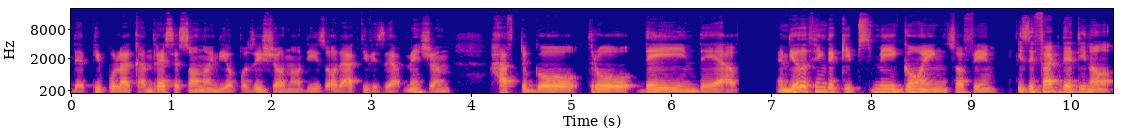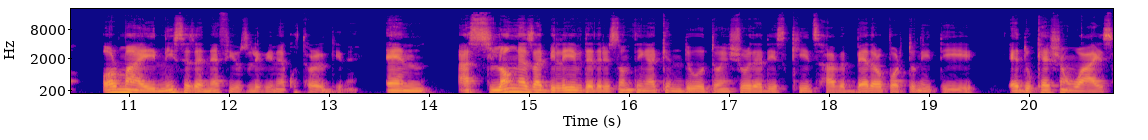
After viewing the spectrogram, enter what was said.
that people like Andres Esono in the opposition or these other activists that I've mentioned have to go through day in, day out. And the other thing that keeps me going, Sophie, is the fact that, you know, all my nieces and nephews live in Equatorial Guinea. And as long as I believe that there is something I can do to ensure that these kids have a better opportunity, education wise,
